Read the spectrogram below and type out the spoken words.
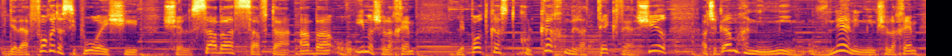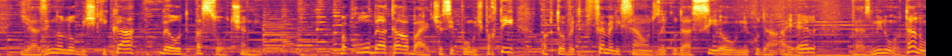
כדי להפוך את הסיפור האישי של סבא, סבתא, אבא או אימא שלכם לפודקאסט כל כך מרתק ועשיר, עד שגם הנינים ובני הנינים שלכם יאזינו לו בשקיקה בעוד עשרות שנים. בקרו באתר הבית של סיפור משפחתי בכתובת familysounds.co.il והזמינו אותנו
